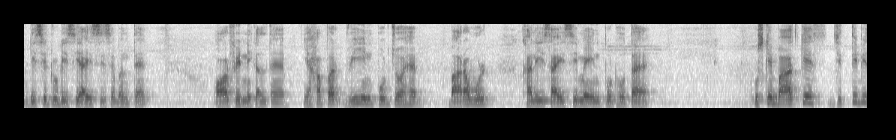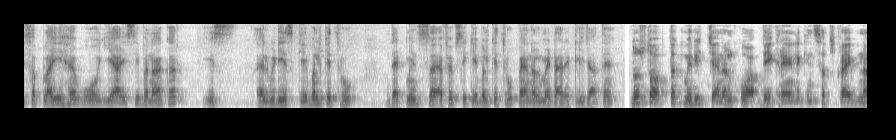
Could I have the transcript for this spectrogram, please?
D C to D C I C से बनते हैं और फिर निकलते हैं। यहाँ पर वी इनपुट जो है 12 वोल्ट खाली इस आईसी में इनपुट होता है। उसके बाद के जितनी भी सप्लाई है वो ये आईसी बनाकर इस एलवीडीएस केबल के through that means F cable के थ्रू पैनल में डायरेक्टली जाते हैं। दोस्तों, अब तक मेरी चैनल को आप देख रहे हैं, लेकिन सब्सक्राइब ना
